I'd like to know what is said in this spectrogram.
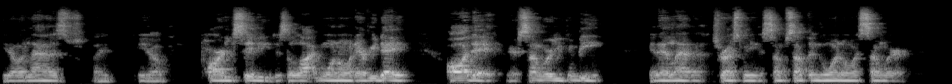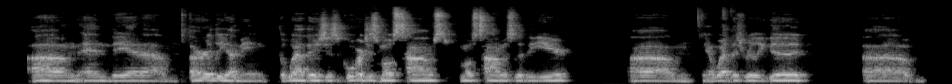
you know, Atlanta's like, you know, party city. There's a lot going on every day, all day. There's somewhere you can be in Atlanta. Trust me, some something going on somewhere. Um, and then um, thirdly, I mean, the weather is just gorgeous most times, most times of the year. Um, you know, weather's really good, um,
